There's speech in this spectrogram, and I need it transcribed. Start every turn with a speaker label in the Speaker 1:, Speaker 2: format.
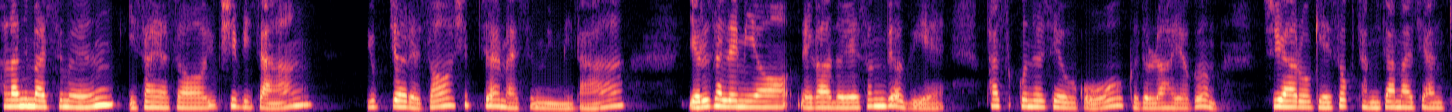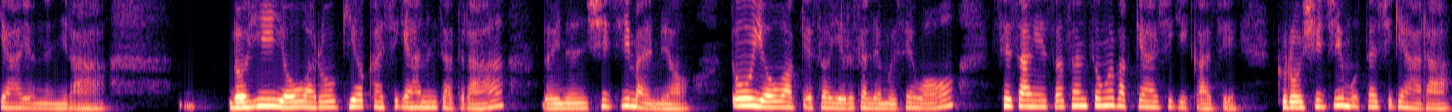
Speaker 1: 하나님 말씀은 이사야서 62장 6절에서 10절 말씀입니다. 예루살렘이여 내가 너의 성벽 위에 파수꾼을 세우고 그들로 하여금 주야로 계속 잠잠하지 않게 하였느니라. 너희 여호와로 기억하시게 하는 자들아 너희는 쉬지 말며 또 여호와께서 예루살렘을 세워 세상에서 산송을 받게 하시기까지 그로 쉬지 못하시게 하라.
